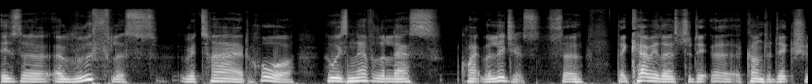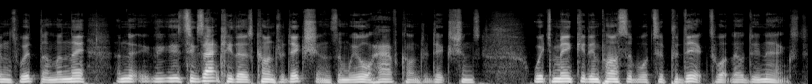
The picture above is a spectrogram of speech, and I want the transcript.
is a, a ruthless retired whore who is nevertheless quite religious. So they carry those tradi- uh, contradictions with them, and they and it's exactly those contradictions, and we all have contradictions, which make it impossible to predict what they'll do next.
